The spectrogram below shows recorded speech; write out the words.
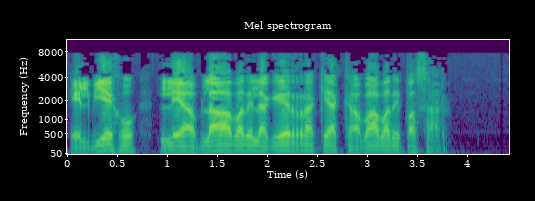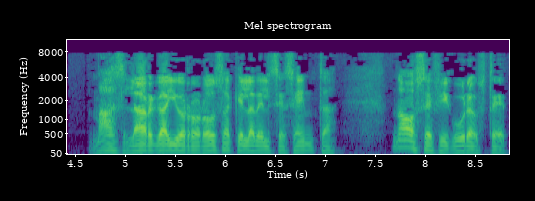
el viejo le hablaba de la guerra que acababa de pasar. Más larga y horrorosa que la del sesenta. No se figura usted.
